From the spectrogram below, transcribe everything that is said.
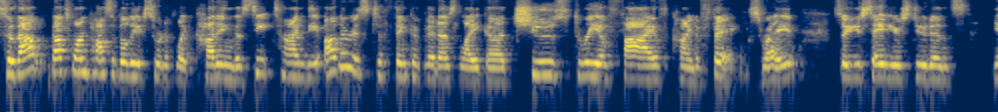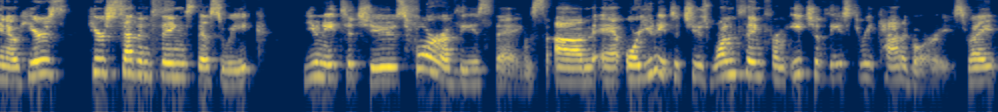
so that that's one possibility of sort of like cutting the seat time. The other is to think of it as like a choose three of five kind of things, right? So you say to your students, you know, here's here's seven things this week. You need to choose four of these things, um, and, or you need to choose one thing from each of these three categories, right?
